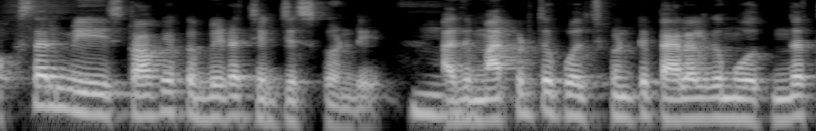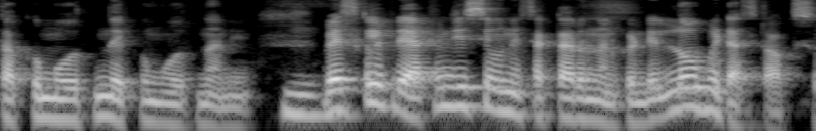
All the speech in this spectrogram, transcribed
ఒకసారి మీ స్టాక్ యొక్క బీటా చెక్ చేసుకోండి. అది మార్కెట్తో పోల్చుకుంటే ప్యారల్గా మోతుందా తక్కువ మోతుందా ఎక్కువ మోతుందని బేసికల్ ఇప్పుడు ఎఫ్ఎంజీసీ ఉన్న సెక్టర్ ఉంది అనుకోండి లో బీటా స్టాక్స్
